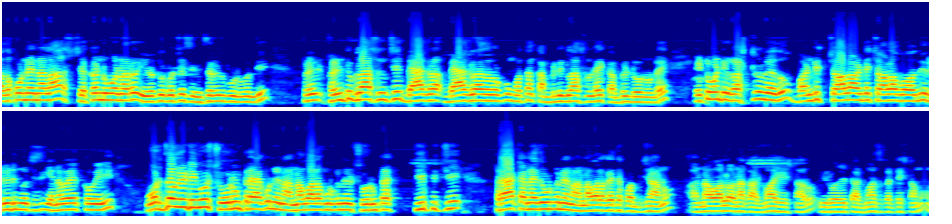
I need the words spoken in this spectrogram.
పదకొండు నెల సెకండ్ ఓనర్ ఈ వెహికల్కి వచ్చేసి ఇన్సూరెన్స్ కూడా ఉంది. ఫ్రంట్ ఫ్రంట్ గ్లాస్ నుంచి బ్యాగ్ బ్యాగ్ గ్లాస్ వరకు మొత్తం కంపెనీ గ్లాస్ ఉన్నాయి కంపెనీ డోర్ ఉన్నాయి. ఎటువంటి రస్ట్ లేదు. బండి చాలా అంటే చాలా బాగుంది. రీడింగ్ వచ్చేసి ఎనభై ఒక్క వెయ్యి. ఒరిజినల్ రీడింగ్ షోరూమ్ ట్రాక్ నేను అన్న వాళ్ళకు కూడా నేను షోరూమ్ ట్రాక్ తీపిచ్చి ట్రాక్ అనేది కూడా నేను అన్న వాళ్ళకి అయితే పంపించాను అన్న వాళ్ళు నాకు అడ్వాన్స్ చేసినారు. ఈరోజు అయితే అడ్వాన్స్ కట్టేసినాము.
